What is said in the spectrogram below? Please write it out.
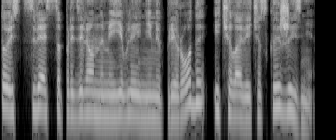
то есть связь с определенными явлениями природы и человеческой жизни.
